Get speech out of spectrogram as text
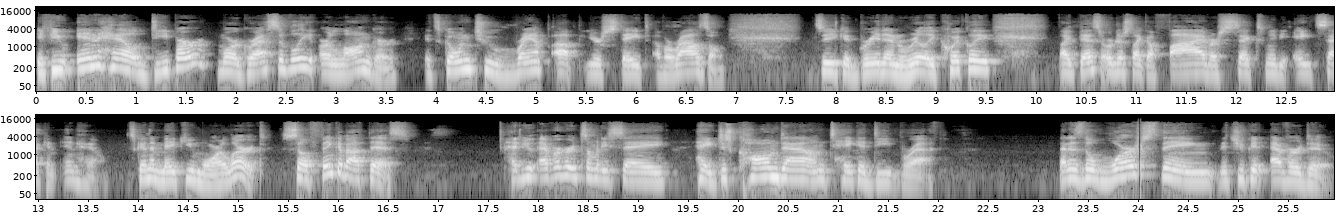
If you inhale deeper, more aggressively, or longer, it's going to ramp up your state of arousal. So you could breathe in really quickly, like this, or just like a five or six, maybe eight second inhale. It's going to make you more alert. So think about this. Have you ever heard somebody say, hey, just calm down, take a deep breath. That is the worst thing that you could ever do.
